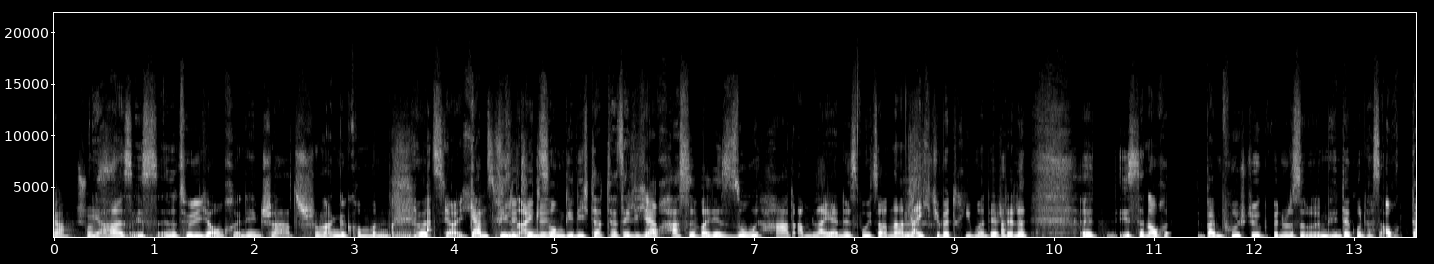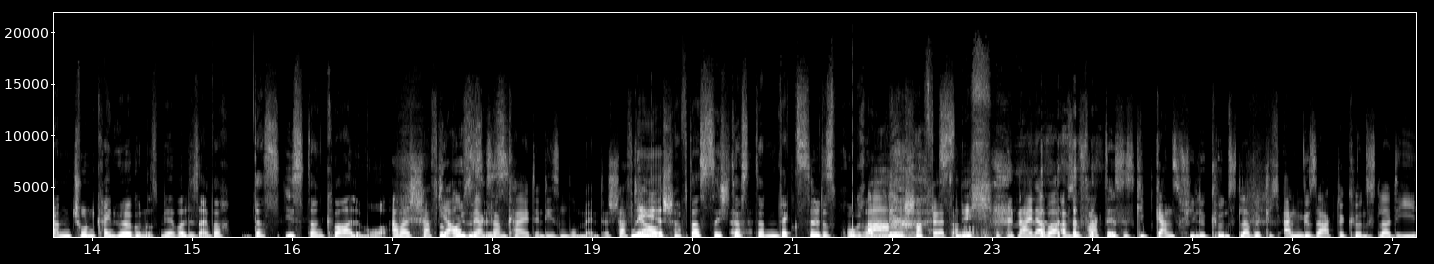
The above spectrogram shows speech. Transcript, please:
ja, schon. Ja, es ist natürlich auch in den Charts schon angekommen. Man hört es ja. Ich habe diesen einen Song, den ich da tatsächlich ja. auch hasse, weil der so hart am Leiern ist, wo ich sage, na, leicht übertrieben an der Stelle. äh, ist dann auch beim Frühstück, wenn du das im Hintergrund hast, auch dann schon kein Hörgenuss mehr, weil das einfach, das ist dann Qual im Ohr. Aber es schafft so ja Aufmerksamkeit in diesem Moment. Es schafft nee, ja es schafft, dass sich das dann wechselt, das Programm. Ach, Mehr schafft es nicht. Nein, aber also Fakt ist, es gibt ganz viele Künstler, wirklich angesagte Künstler, die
